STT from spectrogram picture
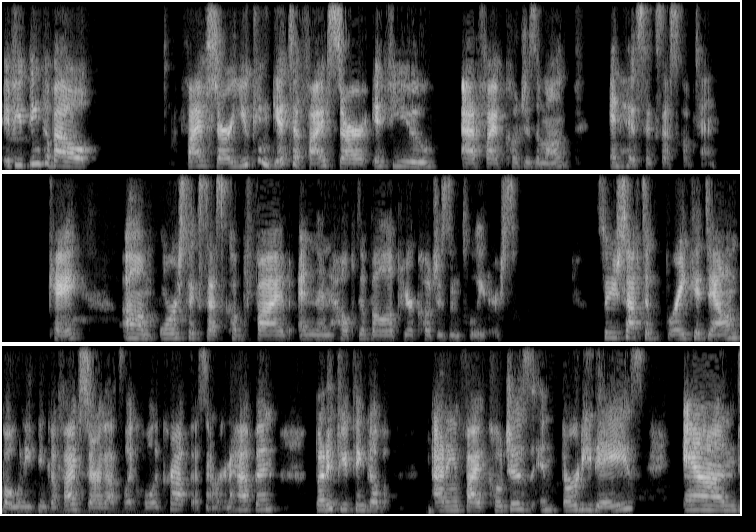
If you think about five star, you can get to five star if you add five coaches a month and hit Success Club 10. Okay um, or Success Club 5 and then help develop your coaches into leaders. So you just have to break it down. But when you think of five star, that's like, holy crap, that's never going to happen. But if you think of adding five coaches in 30 days and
